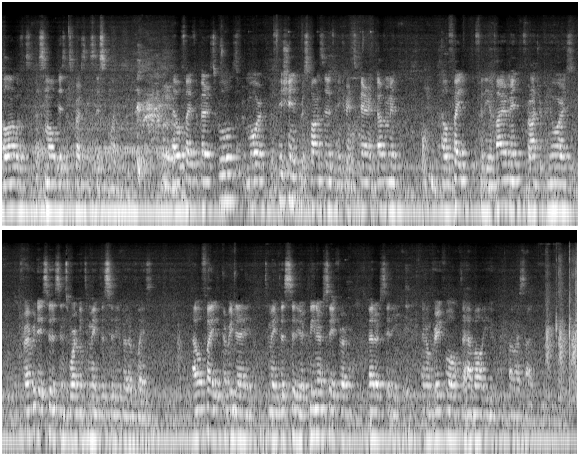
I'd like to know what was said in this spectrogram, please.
along with a small business person's discipline. I will fight for better schools, for more efficient, responsive, and transparent government. I will fight for the environment, for entrepreneurs, for everyday citizens working to make this city a better place. I will fight every day to make this city a cleaner, safer, better city, and I'm grateful to have all of you by my side.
